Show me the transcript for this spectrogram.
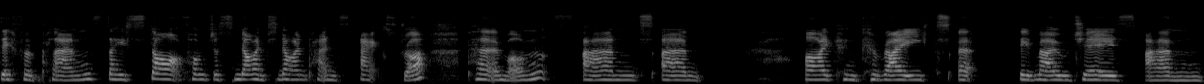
different plans. They start from just 99 pence extra per month and um i can create uh, emojis and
